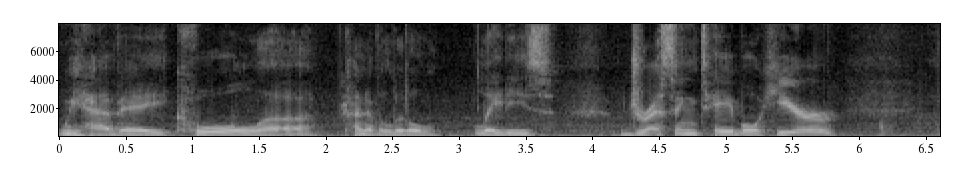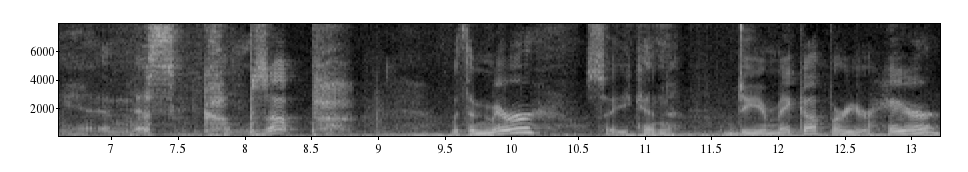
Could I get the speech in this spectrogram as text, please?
We have a cool uh, kind of a little ladies dressing table here. And this comes up with a mirror so you can do your makeup or your hair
